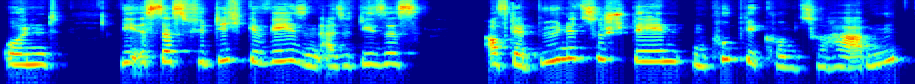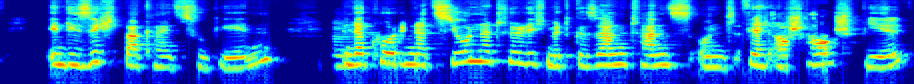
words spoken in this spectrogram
Und wie ist das für dich gewesen? Also dieses auf der Bühne zu stehen, ein Publikum zu haben, in die Sichtbarkeit zu gehen, in der mhm. Koordination natürlich mit Gesang, Tanz und vielleicht auch Schauspiel.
